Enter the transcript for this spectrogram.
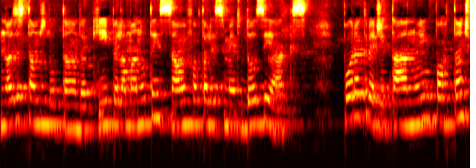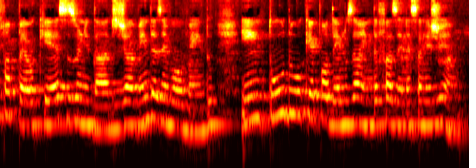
Nós estamos lutando aqui pela manutenção e fortalecimento dos IACs, por acreditar no importante papel que essas unidades já vêm desenvolvendo e em tudo o que podemos ainda fazer nessa região.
